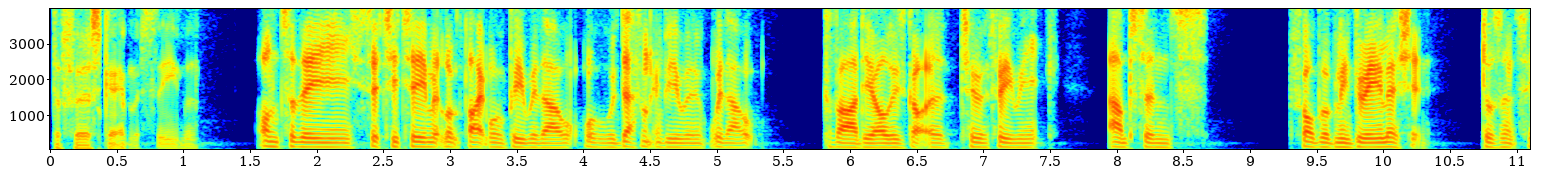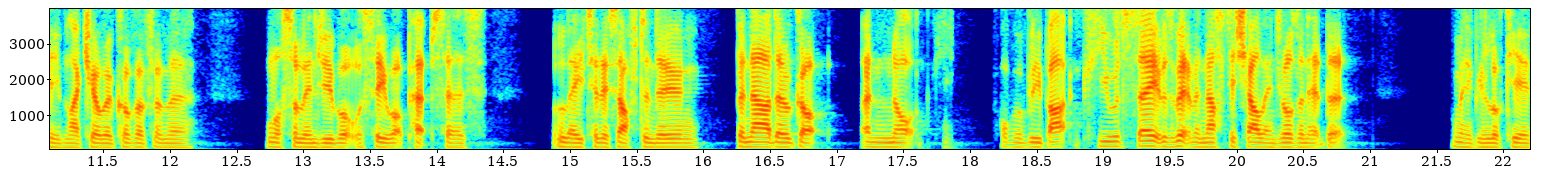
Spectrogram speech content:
the first game this season. Onto the City team, it looked like we'll be without, or we'll definitely be without Gvardiol. He's got a two or three week absence. Probably Grealish. It doesn't seem like he'll recover from a muscle injury, but we'll see what Pep says later this afternoon. Bernardo got a knock, probably back. You would say it was a bit of a nasty challenge, wasn't it? That maybe lucky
